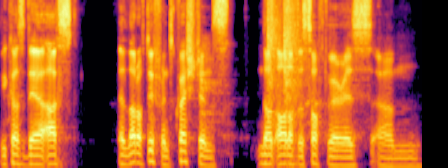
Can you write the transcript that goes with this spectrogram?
because they're asked a lot of different questions. Not all of the software is um,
